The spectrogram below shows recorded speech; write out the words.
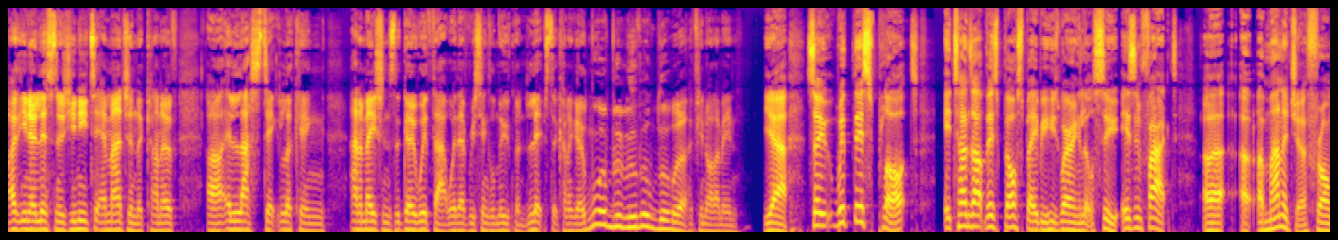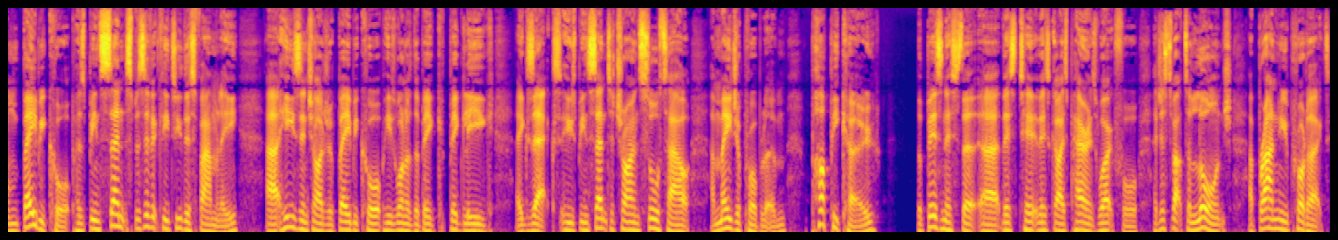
You know, listeners, you need to imagine the kind of uh, elastic-looking animations that go with that, with every single movement, lips that kind of go, "Blah, blah, blah, blah, blah," if you know what I mean. Yeah. So with this plot, it turns out this boss baby who's wearing a little suit is in fact uh, a, a manager from Baby Corp. Has been sent specifically to this family. Uh, he's in charge of Baby Corp. He's one of the big big league execs who's been sent to try and sort out a major problem. Puppy Co. The business that uh, this t- this guy's parents work for are just about to launch a brand new product,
